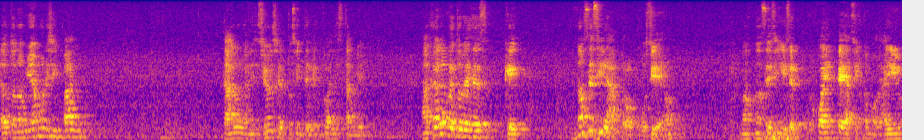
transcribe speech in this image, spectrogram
La autonomía municipal, tal organización, ciertos intelectuales también. Acá tú ves es que, no sé si la propusieron, no, sé si se cuente así como hay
